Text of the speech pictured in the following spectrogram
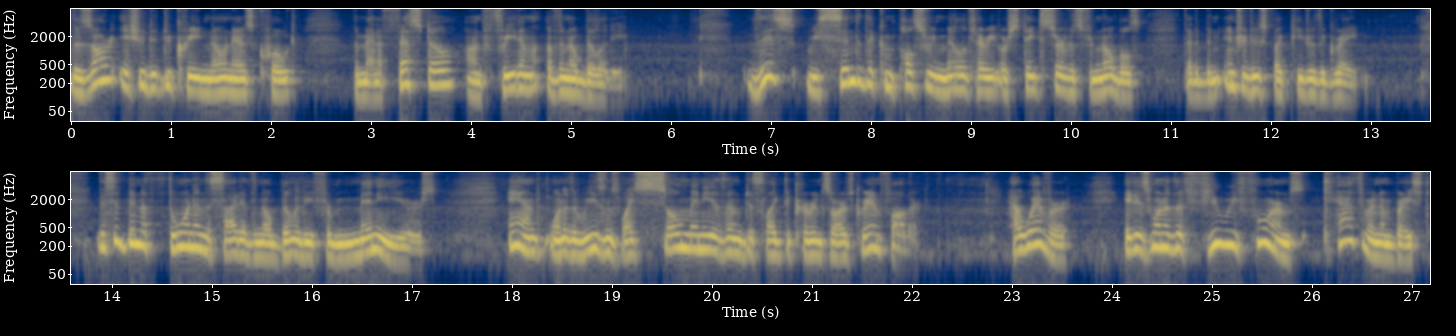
The Tsar issued a decree known as, quote, the Manifesto on Freedom of the Nobility. This rescinded the compulsory military or state service for nobles that had been introduced by Peter the Great. This had been a thorn in the side of the nobility for many years, and one of the reasons why so many of them disliked the current Tsar's grandfather. However, it is one of the few reforms Catherine embraced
